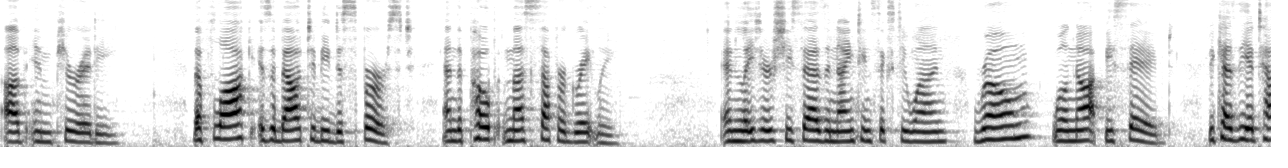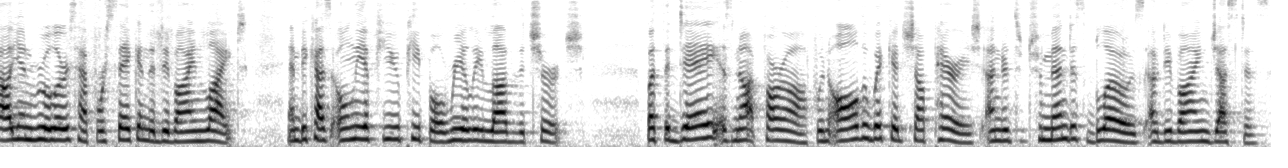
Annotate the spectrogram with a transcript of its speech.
of impurity. The flock is about to be dispersed, and the Pope must suffer greatly. And later she says in 1961 Rome will not be saved because the Italian rulers have forsaken the divine light and because only a few people really love the church. But the day is not far off when all the wicked shall perish under the tremendous blows of divine justice.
